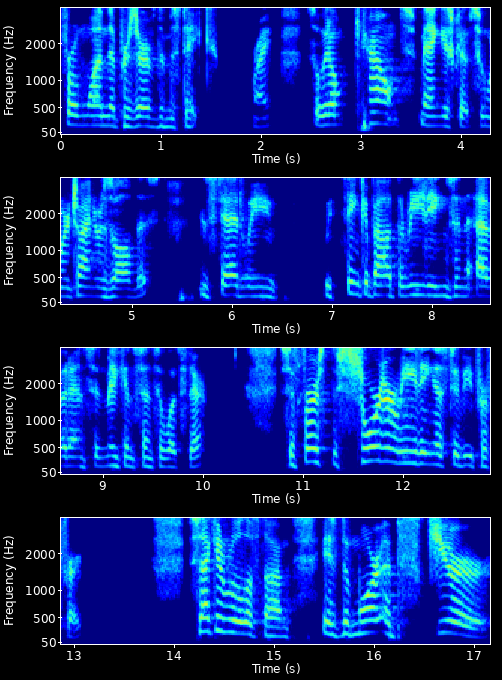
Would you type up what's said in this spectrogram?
from one that preserved the mistake, right? So we don't count manuscripts when we're trying to resolve this. Instead, we, we think about the readings and the evidence and making sense of what's there. So first, the shorter reading is to be preferred. Second rule of thumb is the more obscure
